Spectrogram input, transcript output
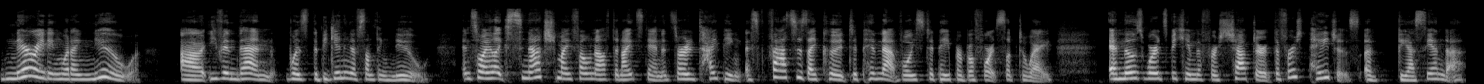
narrating what I knew, uh, even then was the beginning of something new. And so I like snatched my phone off the nightstand and started typing as fast as I could to pin that voice to paper before it slipped away. And those words became the first chapter, the first pages of the Hacienda.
